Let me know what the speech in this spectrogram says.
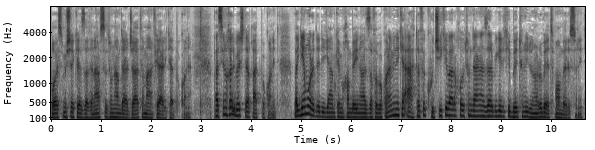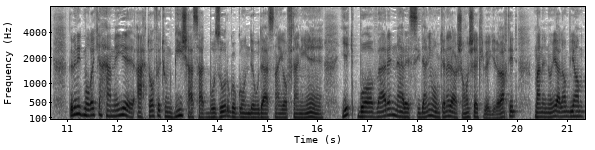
باعث میشه که عزت نفستون هم در جهت منفی حرکت بکنه. پس اینو خیلی بهش دقت بکنید. و یه مورد دیگه هم که می‌خوام به اینا اضافه بکنم اینه که اهداف کوچیکی برای خودتون در نظر بگیرید که بتونید اونها رو به اتمام برسونید. ببینید موقعی که همه اهدافتون بیش از حد بزرگ و گنده و دست نیافتنیه یک باور نرسیدنی ممکنه در شما شکل بگیره. وقتی من نوعی الان بیام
